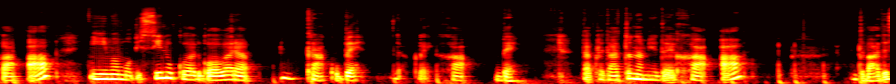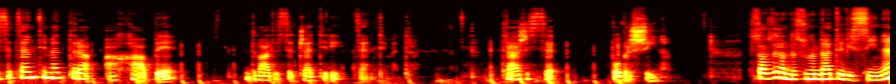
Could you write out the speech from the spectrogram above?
HA i imamo visinu koja odgovara kraku B, dakle HB. Dakle, dato nam je da je HA 20 cm, a HB 24 cm. Traži se površina. S obzirom da su nam date visine,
